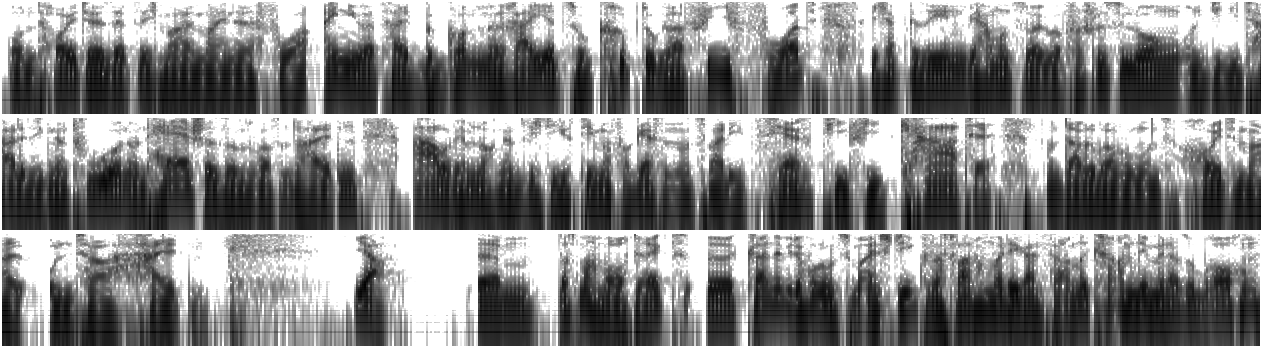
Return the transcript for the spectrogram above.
und heute setze ich mal meine vor einiger Zeit begonnene Reihe zur Kryptographie fort. Ich habe gesehen, wir haben uns zwar über Verschlüsselung und digitale Signaturen und Hashes und sowas unterhalten, aber wir haben noch ein ganz wichtiges Thema vergessen und zwar die Zertifikate. Und darüber wollen wir uns heute mal unterhalten. Ja, ähm, das machen wir auch direkt. Äh, kleine Wiederholung zum Einstieg. Was war nochmal der ganze andere Kram, den wir da so brauchen?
